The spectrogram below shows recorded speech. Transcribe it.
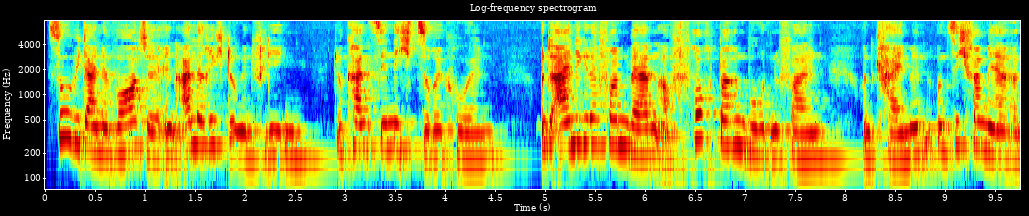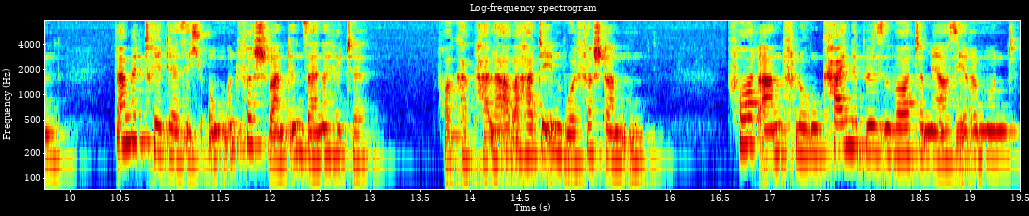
So wie deine Worte in alle Richtungen fliegen, du kannst sie nicht zurückholen. Und einige davon werden auf fruchtbaren Boden fallen und keimen und sich vermehren. Damit drehte er sich um und verschwand in seiner Hütte. Frau Kapalla aber hatte ihn wohl verstanden. Fortan flogen keine bösen Worte mehr aus ihrem Mund.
